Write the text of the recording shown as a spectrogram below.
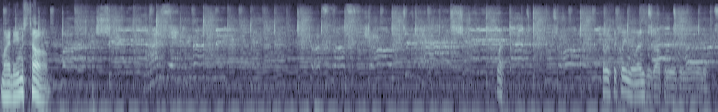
My name's Tom. What? It was to clean the lenses off when you were in the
